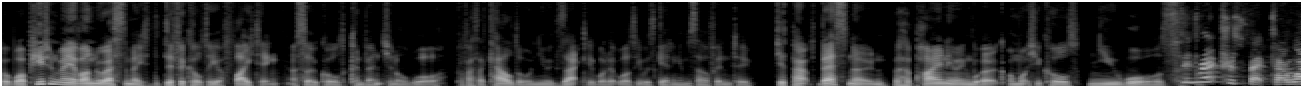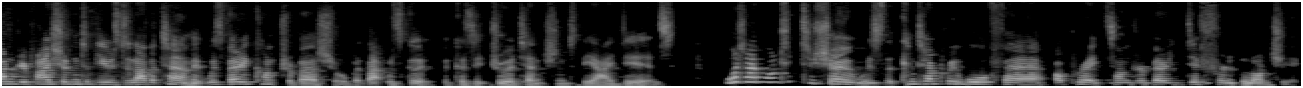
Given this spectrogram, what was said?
But while Putin may have underestimated the difficulty of fighting a so called conventional war, Professor Kaldor knew exactly what it was he was getting himself into. She's perhaps best known for her pioneering work on what she calls new wars. In retrospect, I wonder if I shouldn't have used another term. It was very controversial, but that was good because it drew attention to the ideas. What I wanted to show was that contemporary warfare operates under a very different logic.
